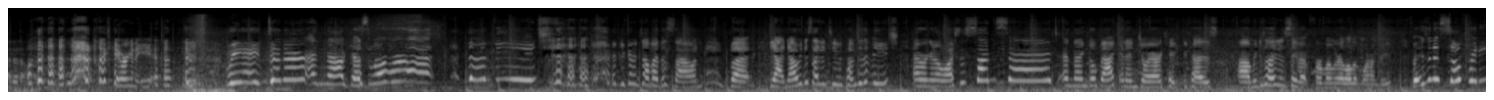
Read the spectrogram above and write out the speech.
I don't know. okay, we're gonna eat. we ate dinner and now guess where we're at? If you couldn't tell by the sound. But yeah, now we decided to come to the beach and we're gonna watch the sunset and then go back and enjoy our cake because um, we decided to save it for when we were a little bit more hungry. But isn't it so pretty?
